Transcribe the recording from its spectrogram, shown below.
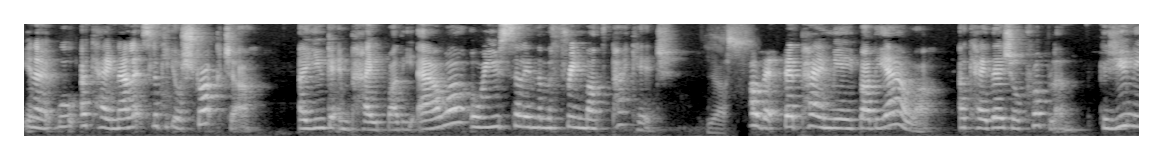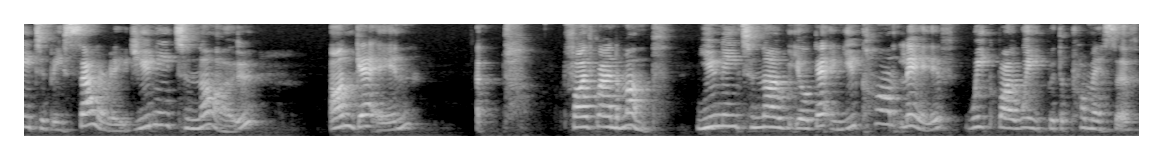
You know, well, okay, now let's look at your structure. Are you getting paid by the hour or are you selling them a three month package? Yes. Oh, they're, they're paying me by the hour. Okay, there's your problem because you need to be salaried. You need to know I'm getting uh, five grand a month you need to know what you're getting. You can't live week by week with the promise of,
